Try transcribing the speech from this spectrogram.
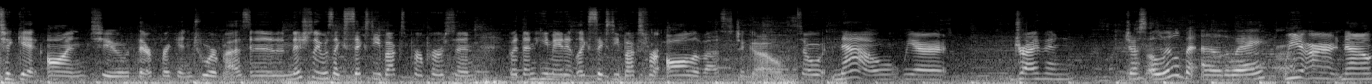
to get on to their freaking tour bus. And it initially was like 60 bucks per person, but then he made it like 60 bucks for all of us to go. So now we are driving just a little bit out of the way. We are now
